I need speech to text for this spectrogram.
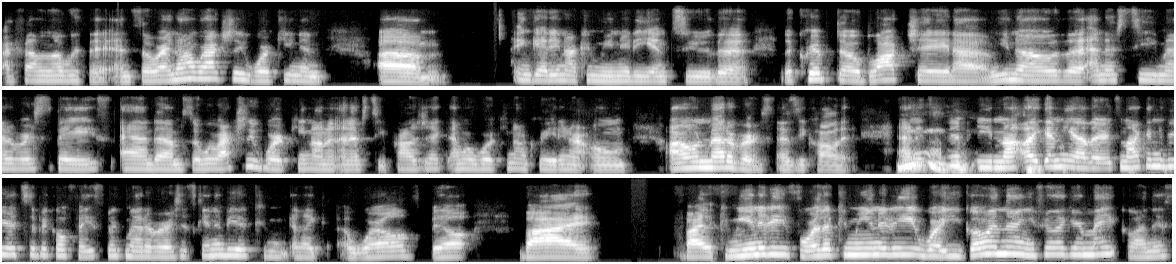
I fell in love with it. And so right now we're actually working in um, in getting our community into the the crypto blockchain, um, you know, the NFT metaverse space. And um, so we're actually working on an NFT project, and we're working on creating our own our own metaverse, as you call it. And mm. it's gonna be not like any other. It's not gonna be your typical Facebook metaverse. It's gonna be a like a world built by by the community for the community where you go in there and you feel like you're Mako. And this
